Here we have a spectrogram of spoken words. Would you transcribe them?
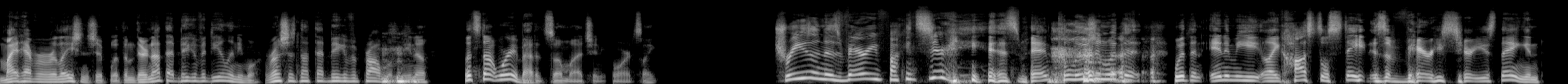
might have a relationship with him, they're not that big of a deal anymore. Russia's not that big of a problem, you know. Let's not worry about it so much anymore. It's like treason is very fucking serious, man. Collusion with it with an enemy like hostile state is a very serious thing and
